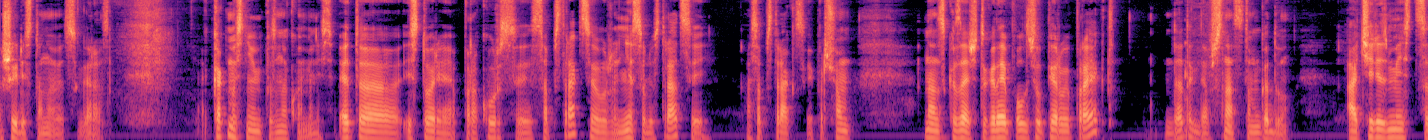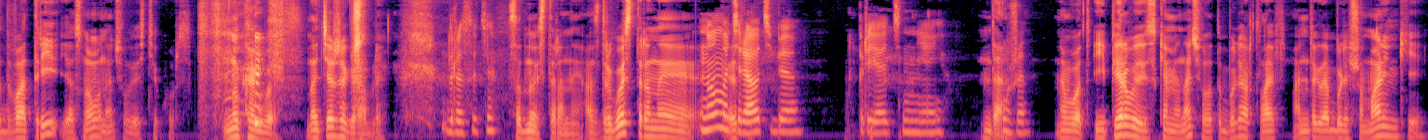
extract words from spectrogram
шире становятся гораздо. Как мы с ними познакомились? Это история про курсы с абстракцией уже, не с иллюстрацией, а с абстракцией. Причем надо сказать, что когда я получил первый проект, да, тогда в шестнадцатом году, а через месяца два-три я снова начал вести курс. Ну, как бы, на те же грабли, Здравствуйте. с одной стороны. А с другой стороны... Ну, это- материал тебе приятнее Да. уже. Вот. И первые, с кем я начал, это были Art Life. Они тогда были еще маленькие,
